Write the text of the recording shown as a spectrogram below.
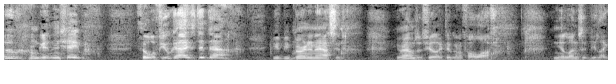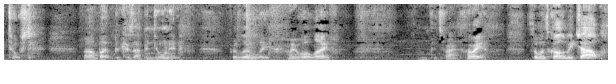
I'm getting in shape. So if you guys did that, you'd be burning acid. Your arms would feel like they're gonna fall off and your lungs would be like toast. Uh, but because I've been doing it for literally my whole life, it's fine. All right, someone's calling me, ciao.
